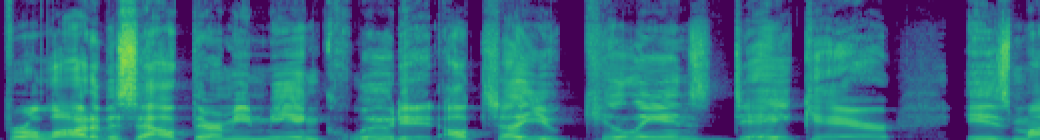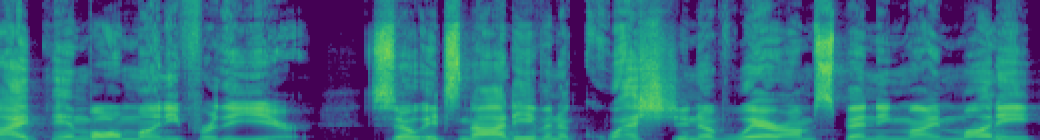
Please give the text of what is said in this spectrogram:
For a lot of us out there, I mean, me included, I'll tell you, Killian's daycare is my pinball money for the year. So it's not even a question of where I'm spending my money.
